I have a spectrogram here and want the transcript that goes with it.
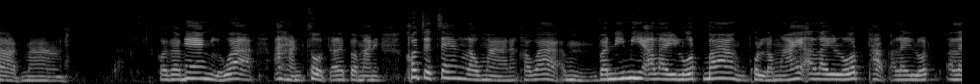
ลาดมา ก็จะแห้งหรือว่าอาหารสดอะไรประมาณนี้เขาจะแจ้งเรามานะคะว่าอืวันนี้มีอะไรลดบ้าง ผลไม้อะไรลดผักอะไรลดอะไร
